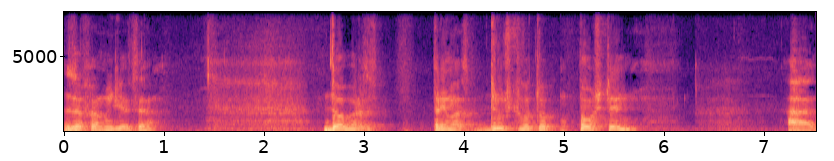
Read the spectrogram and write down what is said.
за фамилијата. Добар према друштвото, поштен, а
